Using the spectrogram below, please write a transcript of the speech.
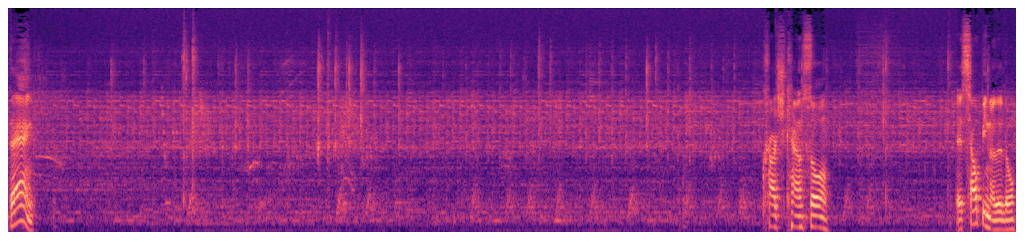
Dang. Crouch cancel. It's helping a little.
